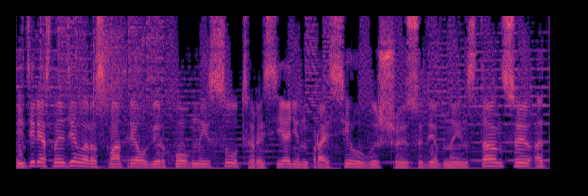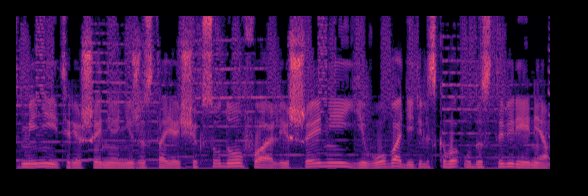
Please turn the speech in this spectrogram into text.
Интересное дело рассмотрел Верховный суд. Россиянин просил высшую судебную инстанцию отменить решение нижестоящих судов о лишении его водительского удостоверения.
